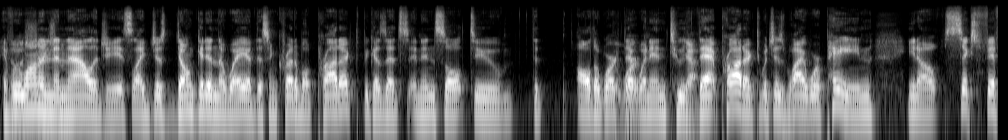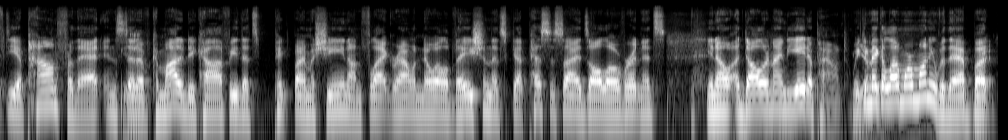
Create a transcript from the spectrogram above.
If we want an analogy, it's like just don't get in the way of this incredible product because that's an insult to the all the work, The that work. went into Yeah. that product, which is why we're paying, you know, six fifty a pound for that instead Yeah. of commodity coffee that's picked by machine on flat ground with no elevation, that's got pesticides all over it, and it's, you know, a dollar ninety eight a pound. We can make a lot more money with that, but Right.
